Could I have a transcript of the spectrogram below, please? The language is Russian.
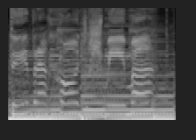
Ты проходишь мимо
